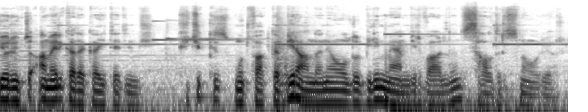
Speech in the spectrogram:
Görüntü Amerika'da kayıt edilmiş. Küçük kız mutfakta bir anda ne olduğu bilinmeyen bir varlığın saldırısına uğruyor.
